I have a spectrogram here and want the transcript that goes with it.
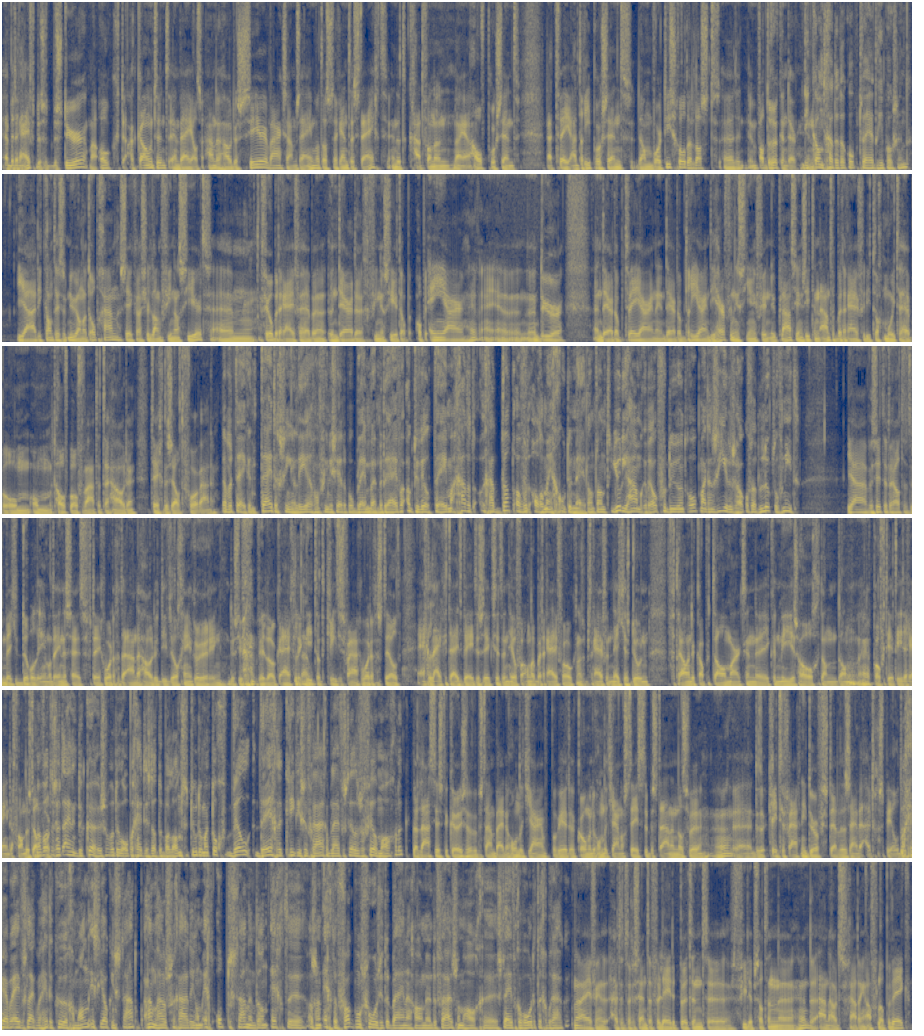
het bedrijf, dus het bestuur, maar ook de accountant en wij als aandeelhouders zeer waakzaam zijn. Want als de rente stijgt, en dat gaat van een nou ja, half procent naar 2 à 3 procent, dan wordt die schuldenlast uh, wat drukkender. Die kant gaat het ook op, 2 à 3 procent? Ja, die kant is het nu aan het opgaan. Zeker als je lang financiert. Um, veel bedrijven hebben een derde gefinancierd op, op één jaar he, uh, duur. Een derde op twee jaar en een derde op drie jaar. En die herfinanciering vindt nu plaats. En je ziet een aantal bedrijven die toch moeite hebben om, om het hoofd boven water te houden tegen dezelfde voorwaarden. Dat betekent tijdig signaleren van financiële problemen bij bedrijven. Actueel thema. Gaat, het, gaat dat over het algemeen goed in Nederland? Want jullie hameren er ook voortdurend op. Maar dan zie je dus ook of dat lukt of niet. Ja, we zitten er altijd een beetje dubbel in. Want enerzijds vertegenwoordigt de aandeelhouder die wil geen reuring. Dus die willen ook eigenlijk niet dat kritische vragen worden gesteld. En tegelijkertijd weten ze, ik zit in heel veel andere bedrijven ook. En als bedrijven het netjes doen, vertrouwen in de kapitaalmarkt en de economie is hoog, dan, dan profiteert iedereen ervan. Dus dat maar wat is uiteindelijk de keuze? Want de oppigheid is dat de balans toe, maar toch wel degelijk kritische vragen blijven stellen, zoveel mogelijk? De laatste is de keuze. We bestaan bijna 100 jaar. We proberen de komende 100 jaar nog steeds te bestaan. En als we de kritische vraag niet durven stellen, dan zijn we uitgespeeld. Maar Gerben even lijkt me een hele keurige man. Is hij ook in staat op aandeelhoudersvergadering om echt op te staan en dan echt uh, als een echte vakbondsvoorzitter bijna gewoon uh, de vuist omhoog uh, stevige woorden te gebruiken? Nou, even uit het recente verleden puttend. Philips had een, de aandeelhoudersvergadering afgelopen week.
